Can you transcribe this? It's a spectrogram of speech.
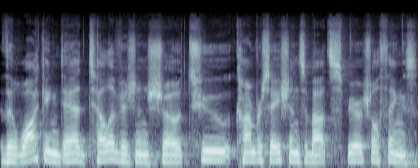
the Walking Dead television show to conversations about spiritual things?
